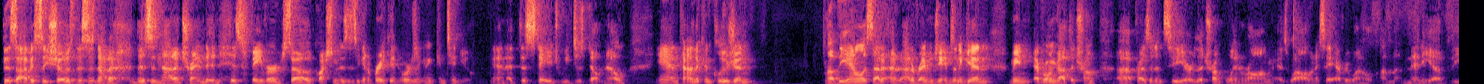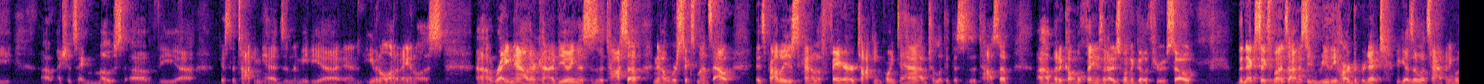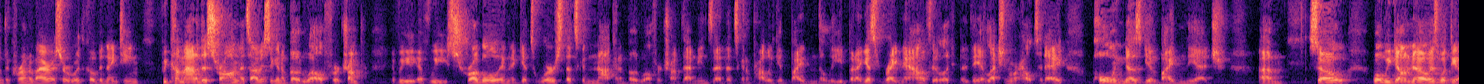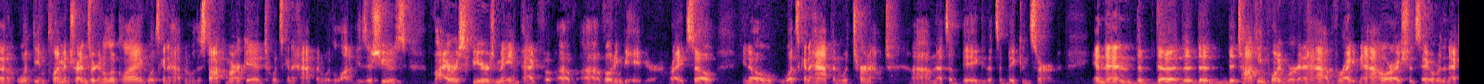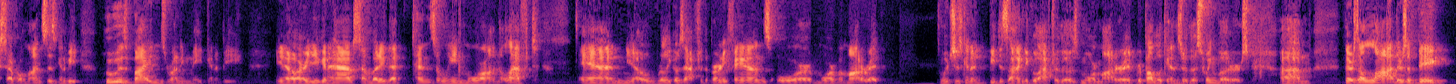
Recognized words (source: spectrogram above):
this obviously shows this is not a this is not a trend in his favor. So the question is, is he going to break it or is it going to continue? And at this stage, we just don't know. And kind of the conclusion of the analysts out of, out of Raymond James. And again, I mean, everyone got the Trump uh, presidency or the Trump win wrong as well. When I say everyone, um, many of the uh, I should say most of the, uh, I guess the talking heads in the media and even a lot of analysts. Uh, right now, they're kind of viewing this as a toss up. Now, we're six months out. It's probably just kind of a fair talking point to have to look at this as a toss up. Uh, but a couple things that I just want to go through. So, the next six months, obviously, really hard to predict because of what's happening with the coronavirus or with COVID 19. If we come out of this strong, that's obviously going to bode well for Trump if we if we struggle and it gets worse, that's not going to bode well for Trump. That means that that's going to probably give Biden the lead. But I guess right now, if the, the election were held today, polling does give Biden the edge. Um, so what we don't know is what the what the employment trends are going to look like, what's going to happen with the stock market, what's going to happen with a lot of these issues. Virus fears may impact vo- uh, voting behavior, right? So you know what's going to happen with turnout. Um, that's a big that's a big concern. And then the, the, the, the, the talking point we're going to have right now, or I should say over the next several months, is going to be who is Biden's running mate going to be? You know, are you going to have somebody that tends to lean more on the left and, you know, really goes after the Bernie fans or more of a moderate? which is going to be designed to go after those more moderate Republicans or the swing voters. Um, there's a lot, there's a big,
